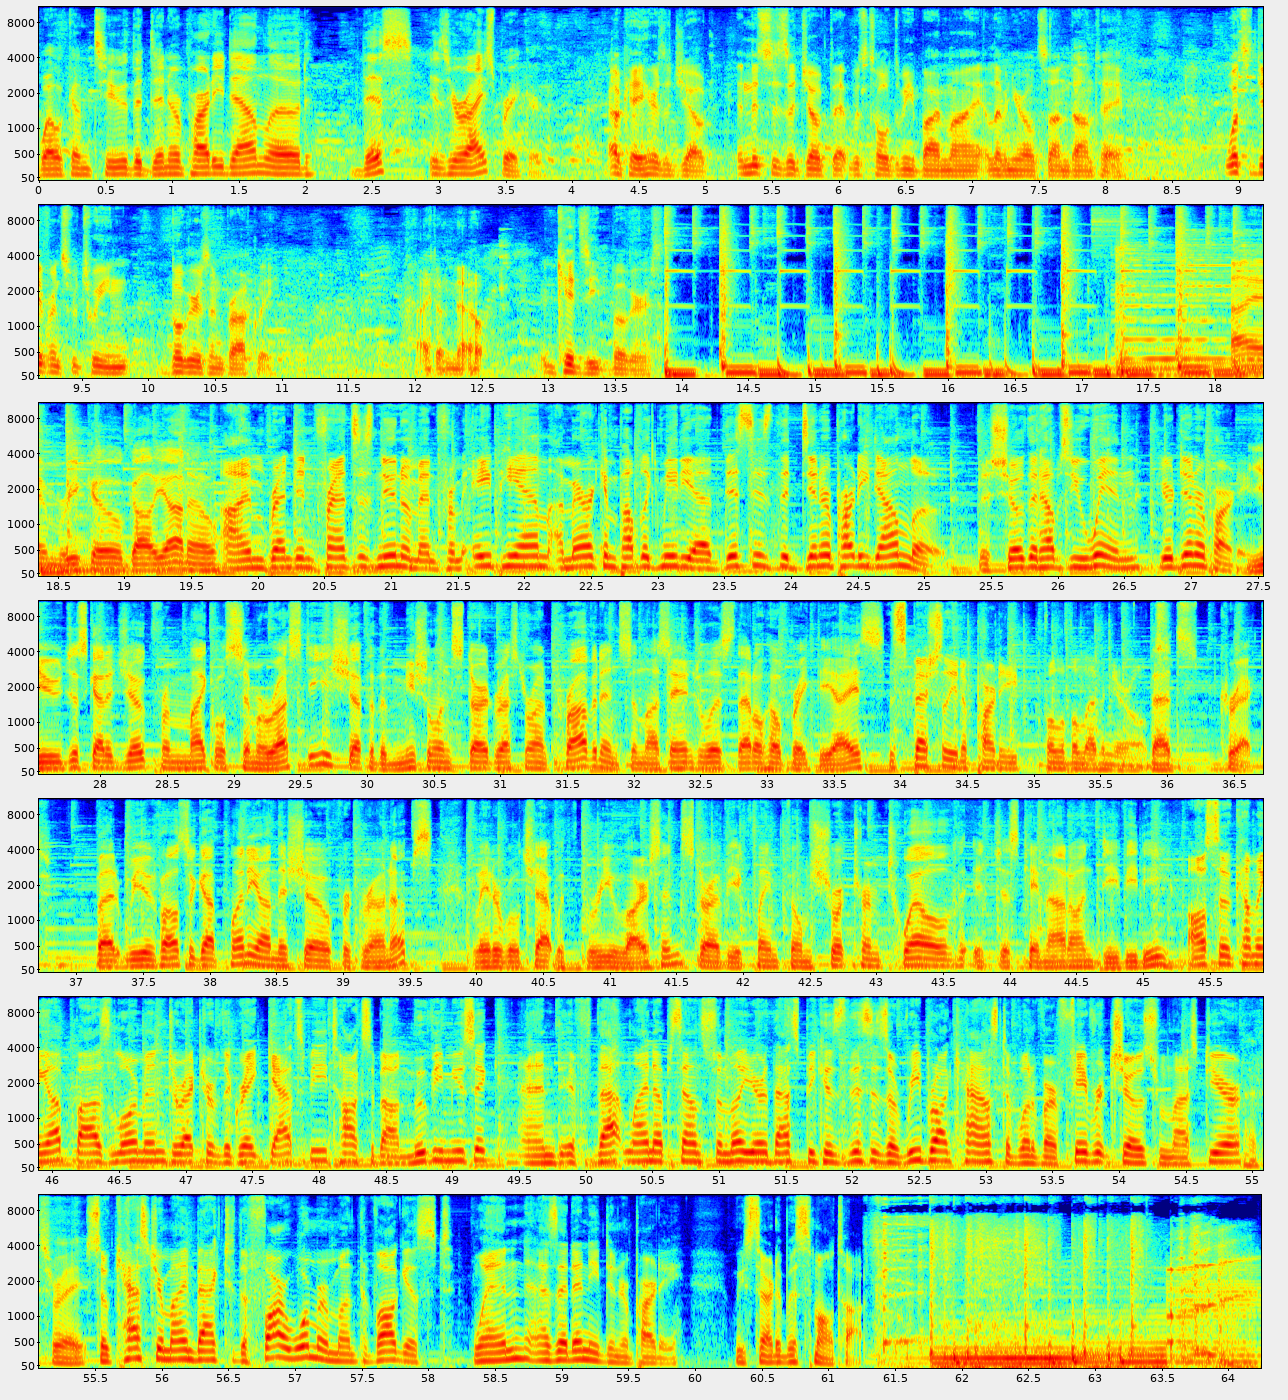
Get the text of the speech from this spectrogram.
Welcome to the Dinner Party Download. This is your icebreaker. Okay, here's a joke. And this is a joke that was told to me by my 11 year old son, Dante. What's the difference between boogers and broccoli? I don't know. Kids eat boogers. I'm Rico Gagliano. I'm Brendan Francis Newnam, and from APM American Public Media, this is the Dinner Party Download, the show that helps you win your dinner party. You just got a joke from Michael Cimarusti, chef of the Michelin starred restaurant Providence in Los Angeles. That'll help break the ice. Especially at a party full of 11 year olds. That's correct. But we've also got plenty on this show for grown-ups. Later we'll chat with Brie Larson, star of the acclaimed film Short Term 12. It just came out on DVD. Also coming up, Baz Luhrmann, director of The Great Gatsby, talks about movie music. And if that lineup sounds familiar, that's because this is a rebroadcast of one of our favorite shows from last year. That's right. So cast your mind back to the far warmer month of August, when, as at any dinner party, we started with small talk.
